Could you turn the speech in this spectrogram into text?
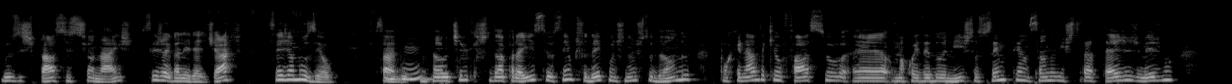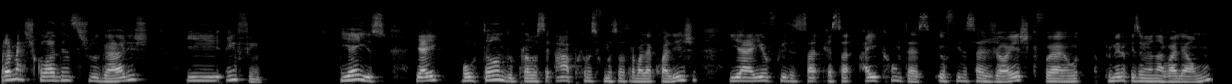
os espaços institucionais, seja galeria de arte, seja museu, sabe? Uhum. Então eu tive que estudar para isso, eu sempre estudei, continuo estudando, porque nada que eu faço é uma coisa hedonista, eu sempre pensando em estratégias mesmo para me articular dentro desses lugares e, enfim. E é isso. E aí, voltando para você, ah, porque você começou a trabalhar com a Lígia, e aí eu fiz essa, essa aí que acontece, eu fiz essas joias, que foi a, a primeira eu fiz a minha navalha 1,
